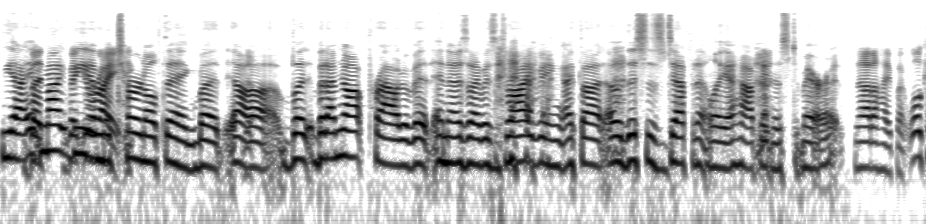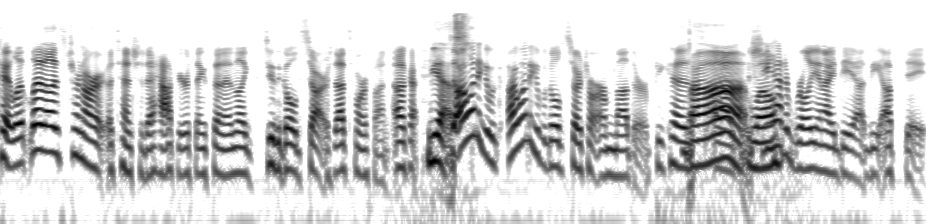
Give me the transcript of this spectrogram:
yeah, but, it might be a right. maternal thing, but uh, but but I'm not proud of it. And as I was driving, I thought, oh, this is definitely a happiness demerit. Not a high point. Well, okay, let, let, us turn our attention to happier things then, and like do the gold stars. That's more fun. Okay. Yes. So I want to give I want to give a gold star to our mother because ah, uh, well. she had a brilliant idea. The update.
